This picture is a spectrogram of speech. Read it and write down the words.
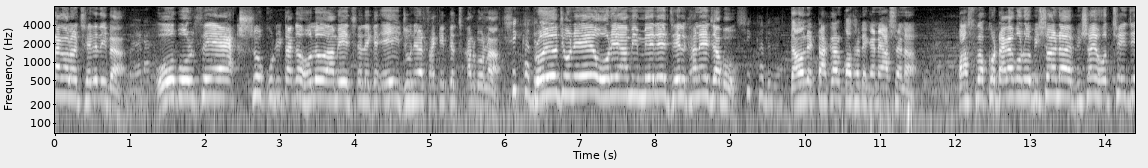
টাকা হলে ছেড়ে দিবা? ও বলছে একশো কোটি টাকা হলেও আমি এই ছেলেকে এই জুনিয়র সাকিবকে ছাড়বো না। প্রয়োজনে ওরে আমি মেরে জেলখানায় যাব। তাহলে টাকার কথাটা এখানে আসে না। পাঁচ লক্ষ টাকা কোনো বিষয় নয়। বিষয় হচ্ছে যে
